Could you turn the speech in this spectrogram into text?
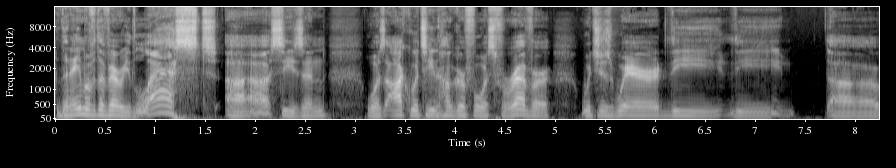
the name of the very last uh, season was Aqua Teen Hunger Force Forever, which is where the the uh,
